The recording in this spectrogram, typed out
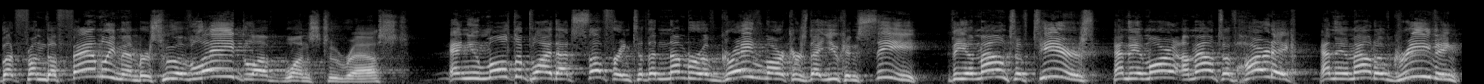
but from the family members who have laid loved ones to rest. And you multiply that suffering to the number of grave markers that you can see, the amount of tears and the amount of heartache and the amount of grieving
